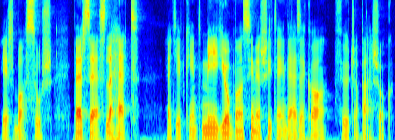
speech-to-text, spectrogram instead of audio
és basszus. Persze ezt lehet egyébként még jobban színesíteni, de ezek a főcsapások.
